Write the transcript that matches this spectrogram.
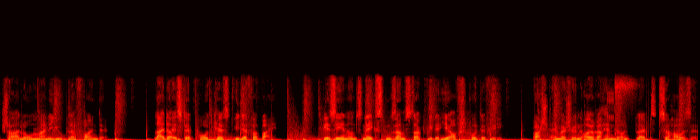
Shalom, meine Jublerfreunde. Leider ist der Podcast wieder vorbei. Wir sehen uns nächsten Samstag wieder hier auf Spotify. Wascht immer schön eure Hände und bleibt zu Hause.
